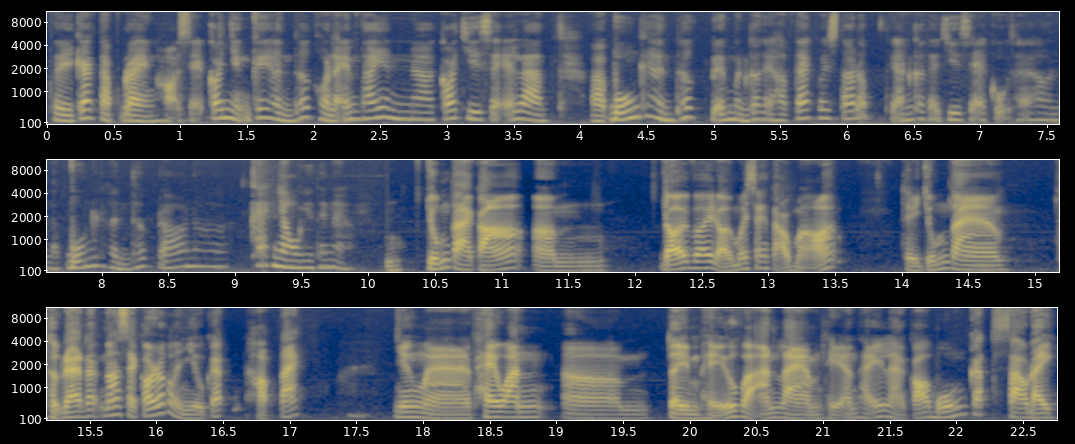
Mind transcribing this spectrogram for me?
thì các tập đoàn họ sẽ có những cái hình thức hồi nãy em thấy anh à, có chia sẻ là à, bốn cái hình thức để mình có thể hợp tác với startup thì anh có thể chia sẻ cụ thể hơn là bốn cái hình thức đó nó khác nhau như thế nào? Chúng ta có um, đối với đổi mới sáng tạo mở thì chúng ta thực ra đó, nó sẽ có rất là nhiều cách hợp tác. Nhưng mà theo anh uh, tìm hiểu và anh làm thì anh thấy là có bốn cách sau đây.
